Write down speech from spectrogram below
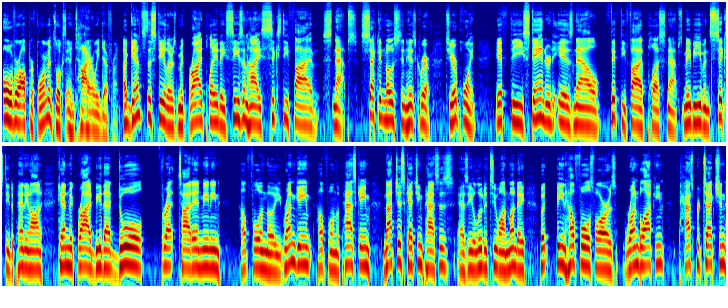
overall performance looks entirely different. Against the Steelers, McBride played a season high 65 snaps, second most in his career. To your point, if the standard is now 55 plus snaps, maybe even 60, depending on can McBride be that dual threat tight end, meaning helpful in the run game, helpful in the pass game, not just catching passes, as he alluded to on Monday, but being helpful as far as run blocking, pass protection,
